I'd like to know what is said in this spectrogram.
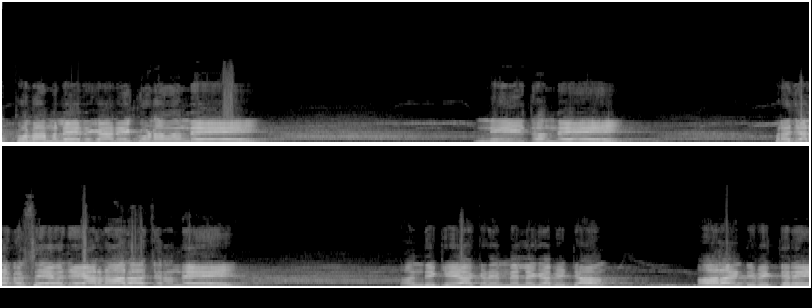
కులం లేదు కానీ గుణం ఉంది. నీతి ఉంది. ప్రజలకు సేవ చేయాలని ఆలోచన ఉంది. అందుకే అక్కడ ఎమ్మెల్యేగా పెట్టాం. అలాంటి వ్యక్తిని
